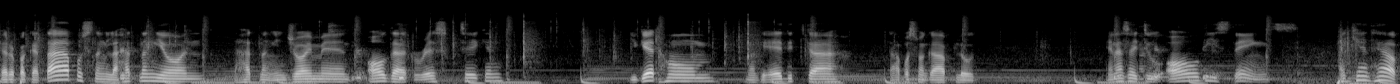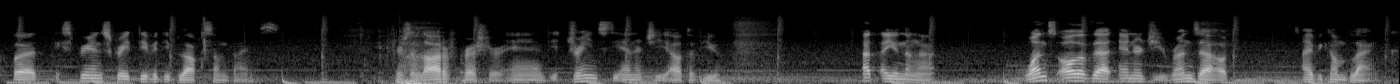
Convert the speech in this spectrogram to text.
Pero pagkatapos ng lahat ng yon, lahat ng enjoyment, all that risk taken, you get home, mag-edit ka, tapos mag-upload. And as I do all these things, I can't help but experience creativity blocks sometimes. There's a lot of pressure and it drains the energy out of you. At ayun na nga, once all of that energy runs out, I become blank.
